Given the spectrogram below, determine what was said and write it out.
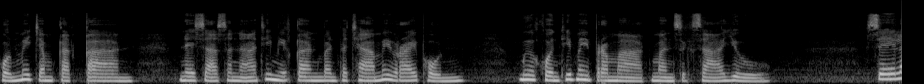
ผลไม่จำกัดการในศาสนาที่มีการบรรพชาไม่ไร้ผล เมื่อคนที่ไม่ประมาทมันศึกษาอยู่ เสล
